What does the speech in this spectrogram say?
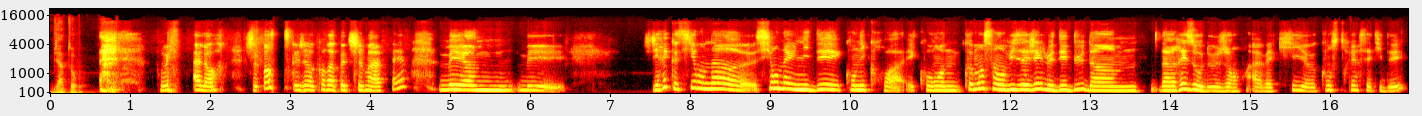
bientôt. oui. Alors, je pense que j'ai encore un peu de chemin à faire, mais euh, mais je dirais que si on a, si on a une idée, qu'on y croit et qu'on commence à envisager le début d'un réseau de gens avec qui euh, construire cette idée,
